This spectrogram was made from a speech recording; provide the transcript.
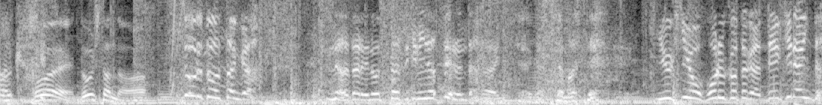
おいどうしたんだドルトンさんが雪崩の下敷きになってるんだ。あいつらが邪魔して雪を掘ることができないんだ。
